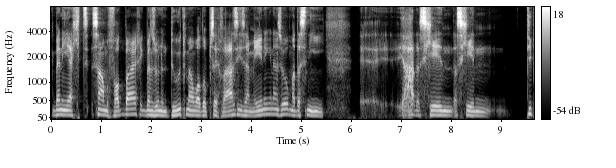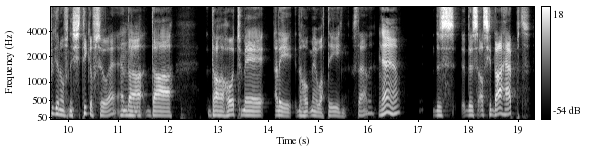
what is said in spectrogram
Ik ben niet echt samenvatbaar. Ik ben zo'n dude met wat observaties en meningen en zo, maar dat is niet... eh, ja, dat is geen, dat is geen of een stiek of zo, hè. En Mhm. dat, dat, dat houdt mij... Allee, dat houdt mij wat tegen, staan Ja, ja. dus, dus als je dat hebt...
